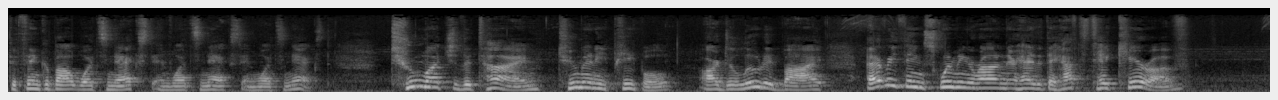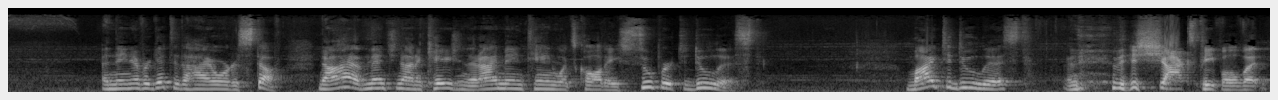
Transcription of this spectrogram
to think about what's next and what's next and what's next. Too much of the time, too many people are deluded by everything swimming around in their head that they have to take care of, and they never get to the higher order stuff. Now, I have mentioned on occasion that I maintain what's called a super to do list. My to do list, and this shocks people, but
